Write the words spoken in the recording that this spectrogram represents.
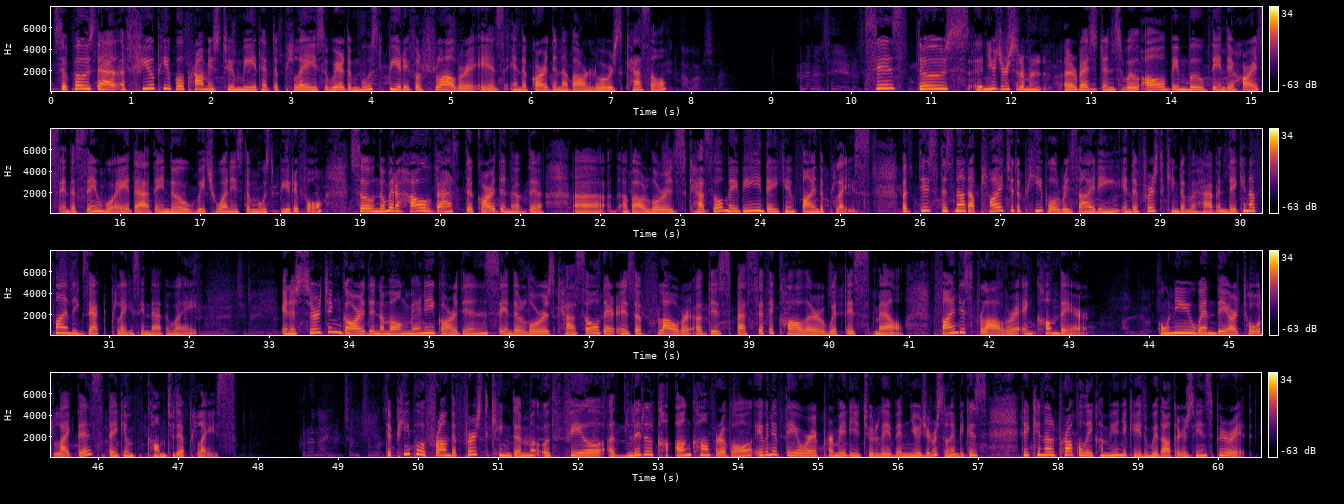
Suppose that a few people promise to meet at the place where the most beautiful flower is in the garden of our Lord's castle. Since those New Jerusalem uh, residents will all be moved in their hearts in the same way that they know which one is the most beautiful, so no matter how vast the garden of the uh, of our Lord's castle may be, they can find a place. But this does not apply to the people residing in the first kingdom of heaven. They cannot find the exact place in that way. In a certain garden among many gardens in the Lord's castle, there is a flower of this specific color with this smell. Find this flower and come there. Only when they are told like this, they can come to their place. The people from the first kingdom would feel a little uncomfortable even if they were permitted to live in New Jerusalem because they cannot properly communicate with others in spirit.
